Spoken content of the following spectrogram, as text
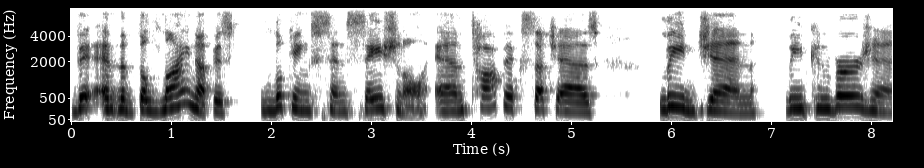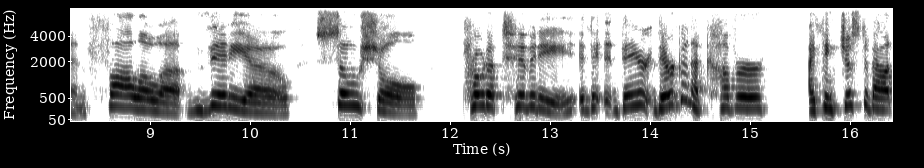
The, and the, the lineup is looking sensational. And topics such as lead gen, lead conversion, follow up, video, social, productivity, they're, they're going to cover I think just about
